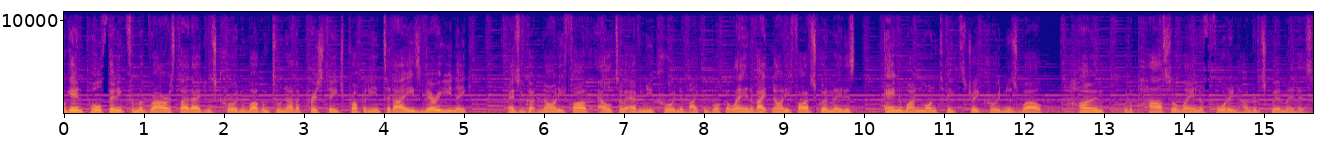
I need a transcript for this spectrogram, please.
again, Paul Fenech from McGrath Estate Agents Croydon. Welcome to another prestige property and today is very unique as we've got 95 Alto Avenue Croydon, a vacant block of land of 895 square metres and 1 Monteith Street Croydon as well, home with a parcel of land of 1400 square metres.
